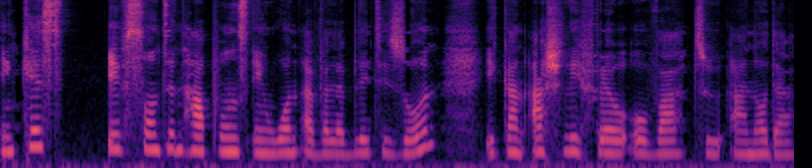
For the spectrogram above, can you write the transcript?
In case if something happens in one availability zone it can actually fail over to another.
